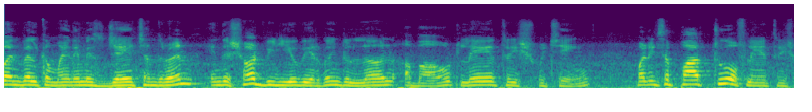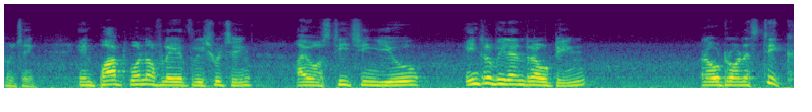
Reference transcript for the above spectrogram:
and welcome. My name is Jay Chandran. In this short video, we are going to learn about layer 3 switching, but it's a part 2 of layer 3 switching. In part 1 of layer 3 switching, I was teaching you inter-VLAN routing, router on a stick.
